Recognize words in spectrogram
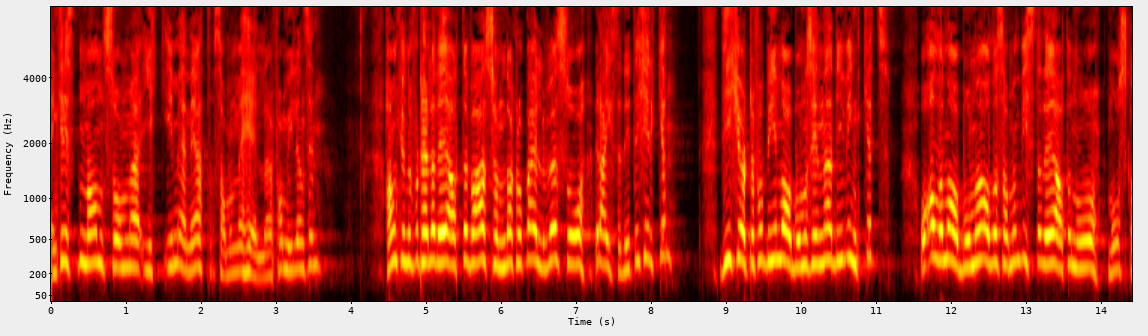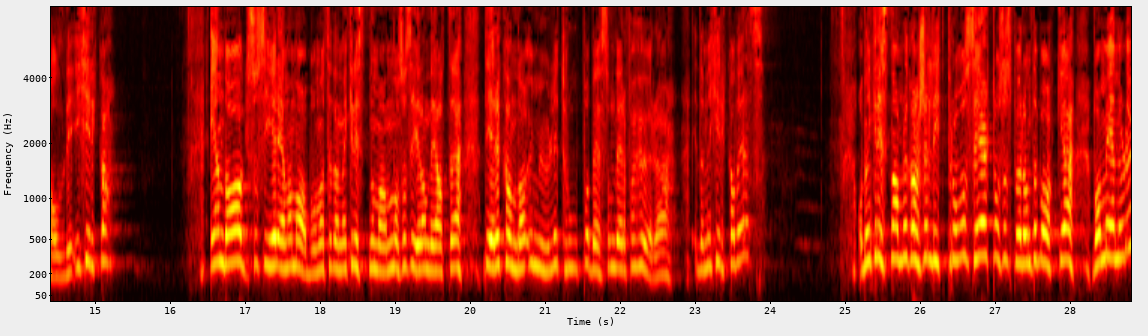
En kristen mann som gikk i menighet sammen med hele familien sin. Han kunne fortelle det at hver søndag klokka 11 så reiste de til kirken. De kjørte forbi naboene sine, de vinket. Og alle naboene alle sammen visste det at nå, nå skal de i kirka. En dag så sier en av naboene til denne kristne mannen og så sier han det at dere kan da umulig tro på det som dere får høre i denne kirka deres. Og Den kristne han ble kanskje litt provosert, og så spør han tilbake. Hva mener du?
